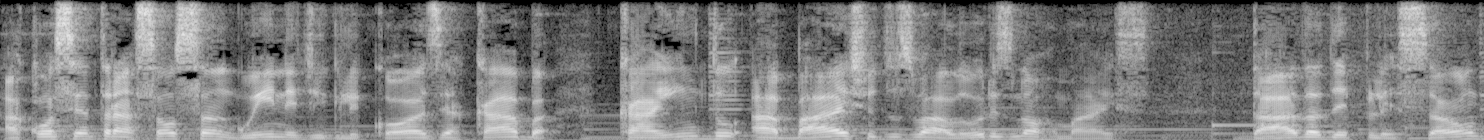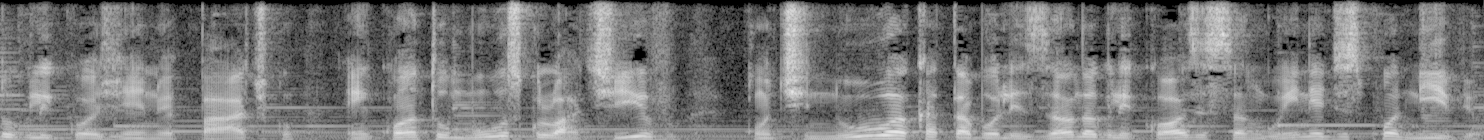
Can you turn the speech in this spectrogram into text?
a concentração sanguínea de glicose acaba caindo abaixo dos valores normais, dada a depressão do glicogênio hepático, enquanto o músculo ativo continua catabolizando a glicose sanguínea disponível.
